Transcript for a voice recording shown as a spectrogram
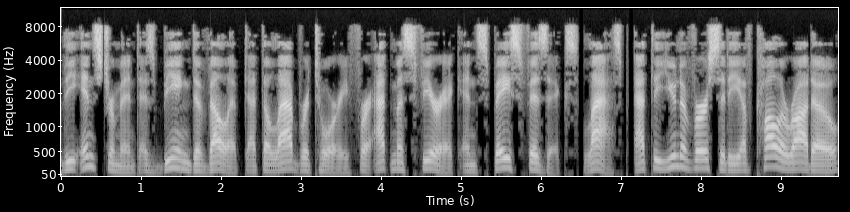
The instrument is being developed at the Laboratory for Atmospheric and Space Physics at the University of Colorado,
